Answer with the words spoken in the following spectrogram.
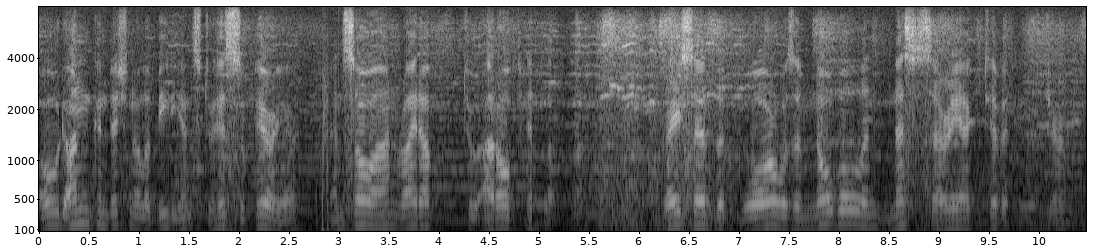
owed unconditional obedience to his superior, and so on right up to Adolf Hitler. They said that war was a noble and necessary activity of Germans.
